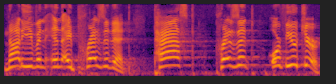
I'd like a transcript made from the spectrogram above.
not even in a president, past, present, or future.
